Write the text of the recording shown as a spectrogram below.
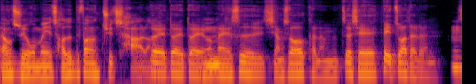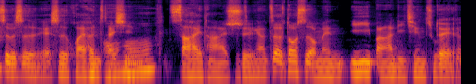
当时我们也朝这地方去查了。对对对，嗯、我们也是想说，可能这些被抓的人是不是也是怀恨在心，杀害他还是怎样？这都是我们一一把它理清楚的。对，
